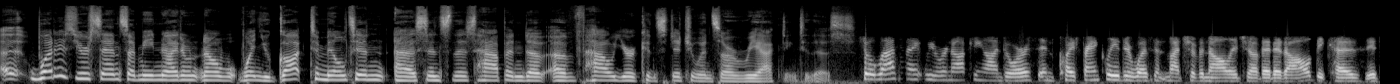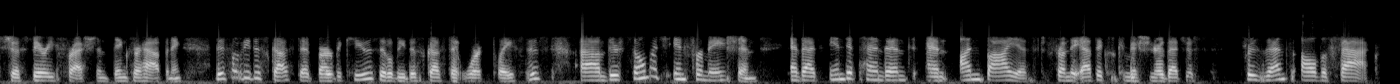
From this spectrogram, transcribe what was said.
Uh, what is your sense? I mean, I don't know when you got to Milton uh, since this happened of, of, how your constituents are reacting to this. So last night we were knocking on doors, and quite frankly, there wasn't much of a knowledge of it at all because it's just very fresh and things are happening. This will be discussed at barbecues. It'll be discussed at workplaces. Um, there's so much information, and that's independent and unbiased from the ethics commissioner that just presents all the facts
